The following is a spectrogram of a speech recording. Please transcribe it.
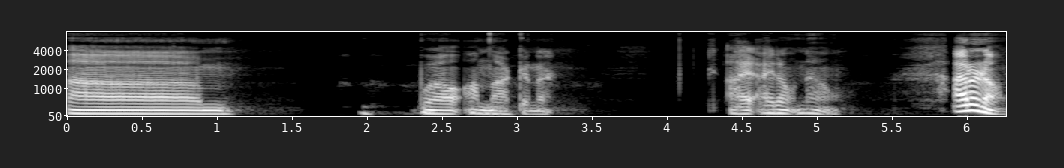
Um, well, I'm not gonna. I I don't know. I don't know.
